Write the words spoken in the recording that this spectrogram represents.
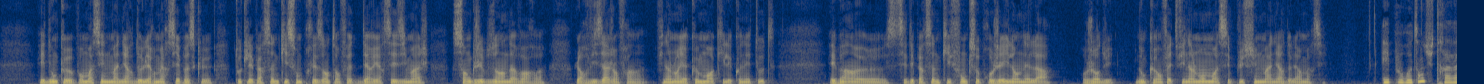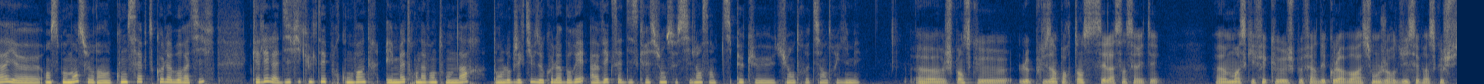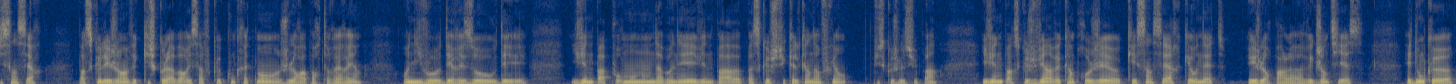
Et donc pour moi, c'est une manière de les remercier parce que toutes les personnes qui sont présentes en fait derrière ces images, sans que j'ai besoin d'avoir leur visage, enfin finalement il y a que moi qui les connais toutes, et eh ben c'est des personnes qui font que ce projet il en est là aujourd'hui. Donc en fait, finalement, moi, c'est plus une manière de les remercier. Et pour autant, tu travailles euh, en ce moment sur un concept collaboratif. Quelle est la difficulté pour convaincre et mettre en avant ton art dans l'objectif de collaborer avec cette discrétion, ce silence un petit peu que tu entretiens, entre guillemets? Euh, Je pense que le plus important, c'est la sincérité. Euh, moi, ce qui fait que je peux faire des collaborations aujourd'hui, c'est parce que je suis sincère. Parce que les gens avec qui je collabore, ils savent que concrètement, je leur apporterai rien au niveau des réseaux ou des, ils viennent pas pour mon nombre d'abonnés, ils viennent pas parce que je suis quelqu'un d'influent, puisque je le suis pas. Ils viennent parce que je viens avec un projet euh, qui est sincère, qui est honnête, et je leur parle avec gentillesse. Et donc, euh,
